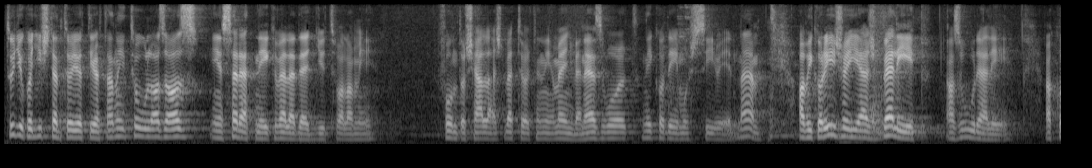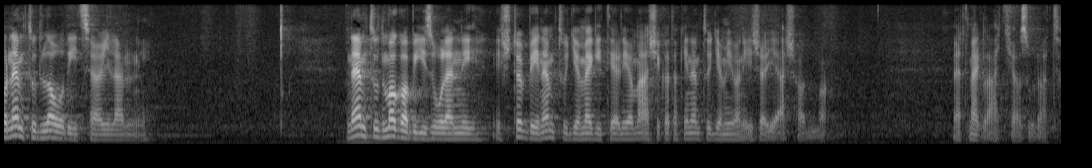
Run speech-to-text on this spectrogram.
Tudjuk, hogy Istentől jöttél tanítól, azaz én szeretnék veled együtt valami fontos állást betölteni a mennyben. Ez volt Nikodémus szívén. Nem. Amikor Ézsaiás belép az Úr elé, akkor nem tud laudíciai lenni. Nem tud magabízó lenni, és többé nem tudja megítélni a másikat, aki nem tudja, mi van Ézsaiás hadban. Mert meglátja az Urat.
